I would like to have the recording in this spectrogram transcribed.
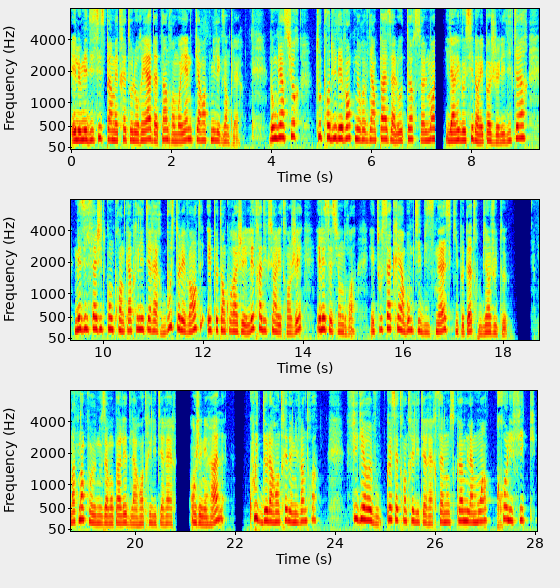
et le Médicis permettrait au lauréat d'atteindre en moyenne 40 000 exemplaires. Donc bien sûr, tout le produit des ventes ne revient pas à l'auteur seulement, il arrive aussi dans les poches de l'éditeur, mais il s'agit de comprendre qu'un prix littéraire booste les ventes et peut encourager les traductions à l'étranger et les sessions de droit. Et tout ça crée un bon petit business qui peut être bien juteux. Maintenant que nous avons parlé de la rentrée littéraire en général, quid de la rentrée 2023 Figurez-vous que cette rentrée littéraire s'annonce comme la moins prolifique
